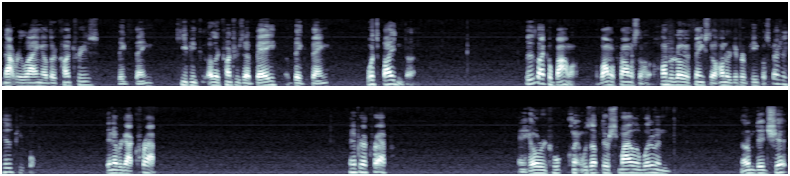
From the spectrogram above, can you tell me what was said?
Not relying on other countries, big thing. Keeping other countries at bay, a big thing. What's Biden done? This is like Obama. Obama promised a hundred other things to a hundred different people, especially his people. They never got crap. They never got crap. And Hillary Clinton was up there smiling with him, and none of them did shit.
